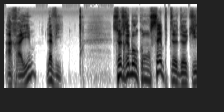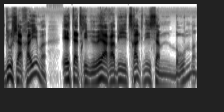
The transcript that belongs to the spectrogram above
Achaim, la vie. Ce très beau concept de Kiddush Achaim est attribué à Rabbi Yitzhak Nissenbaum,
